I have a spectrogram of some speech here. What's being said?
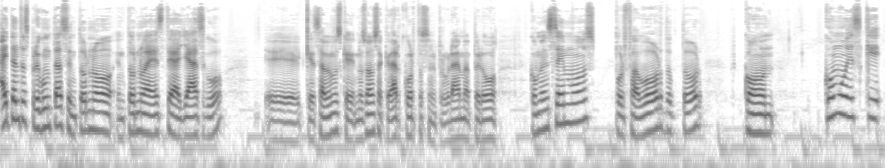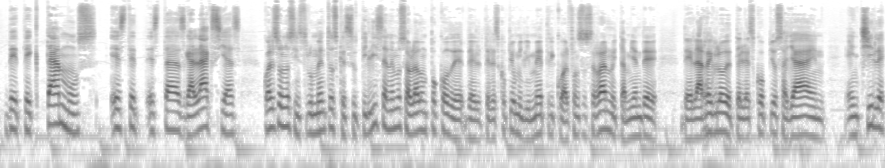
hay tantas preguntas en torno, en torno a este hallazgo eh, que sabemos que nos vamos a quedar cortos en el programa, pero comencemos, por favor, doctor, con cómo es que detectamos este, estas galaxias, cuáles son los instrumentos que se utilizan. Hemos hablado un poco de- del telescopio milimétrico Alfonso Serrano y también de, del arreglo de telescopios allá en, en Chile.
